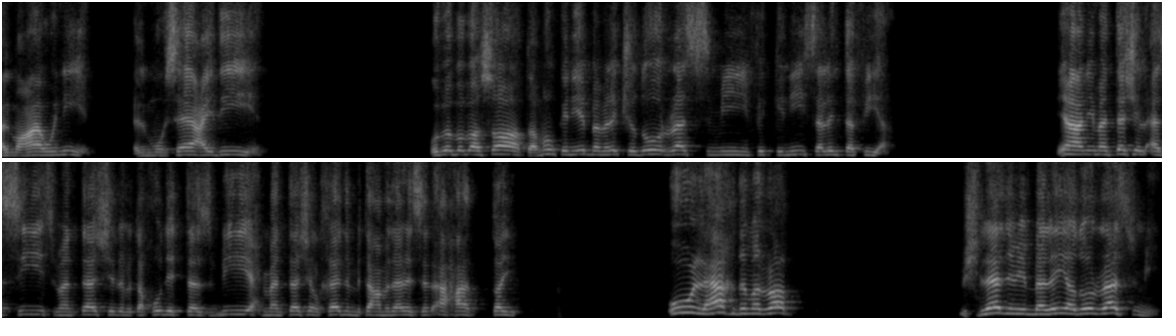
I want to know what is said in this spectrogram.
المعاونين المساعدين. وببساطة ممكن يبقى مالكش دور رسمي في الكنيسة اللي انت فيها. يعني ما انتش القسيس ما انتش اللي بتقود التسبيح ما انتش الخادم بتاع مدارس الأحد. طيب. قول هخدم الرب مش لازم يبقى ليا دور رسمي.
